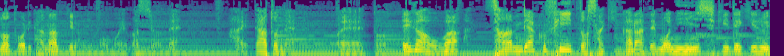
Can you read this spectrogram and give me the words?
の通りかなっていうふうにも思いますよね。はい。で、あとね、えっ、ー、と、笑顔は300フィート先からでも認識できる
